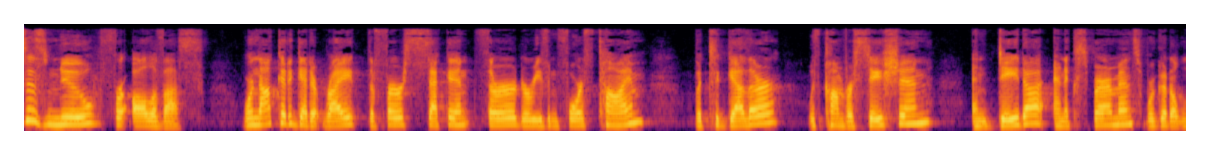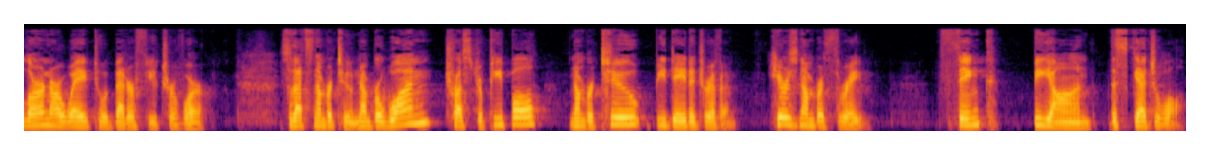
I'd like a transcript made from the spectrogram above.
is new for all of us. We're not going to get it right the first, second, third, or even fourth time, but together with conversation and data and experiments, we're going to learn our way to a better future of work. So that's number two. Number one, trust your people. Number two, be data driven. Here's number three think beyond the schedule.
